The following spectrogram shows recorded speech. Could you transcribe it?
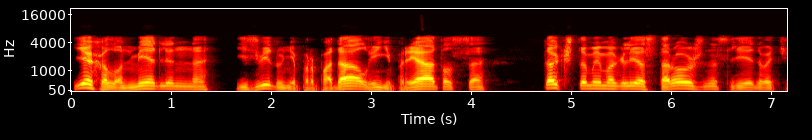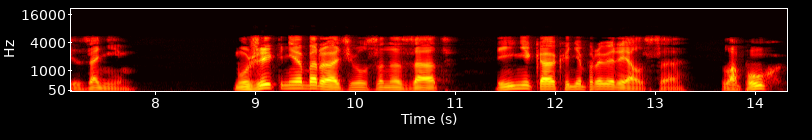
Ехал он медленно, из виду не пропадал и не прятался, так что мы могли осторожно следовать за ним. Мужик не оборачивался назад и никак не проверялся. Лопух?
